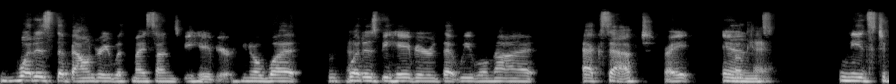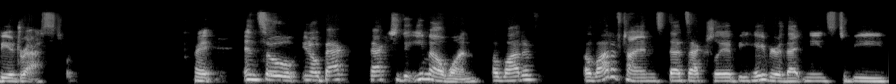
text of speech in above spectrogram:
mm-hmm. what is the boundary with my son's behavior? You know what okay. what is behavior that we will not accept, right? And okay needs to be addressed right and so you know back back to the email one a lot of a lot of times that's actually a behavior that needs to be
